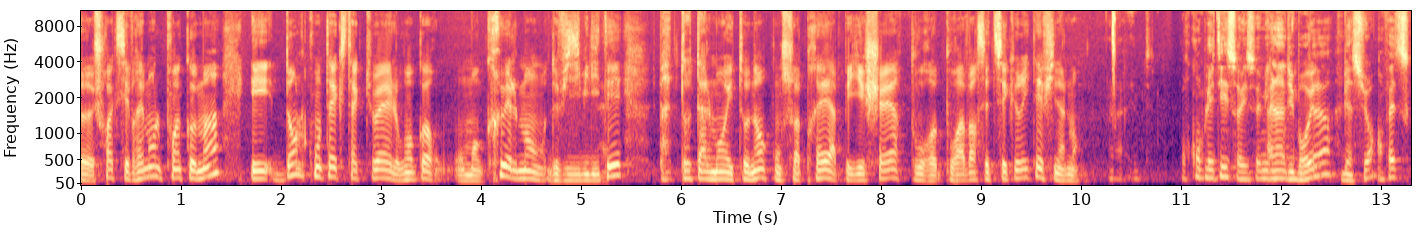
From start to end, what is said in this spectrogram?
je crois que c'est vraiment le point commun. Et dans le contexte actuel où encore on manque cruellement de visibilité, pas totalement étonnant qu'on soit prêt à payer cher pour, pour avoir cette sécurité finalement. Pour compléter sur les Alain Dubrul, bien sûr. En fait,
